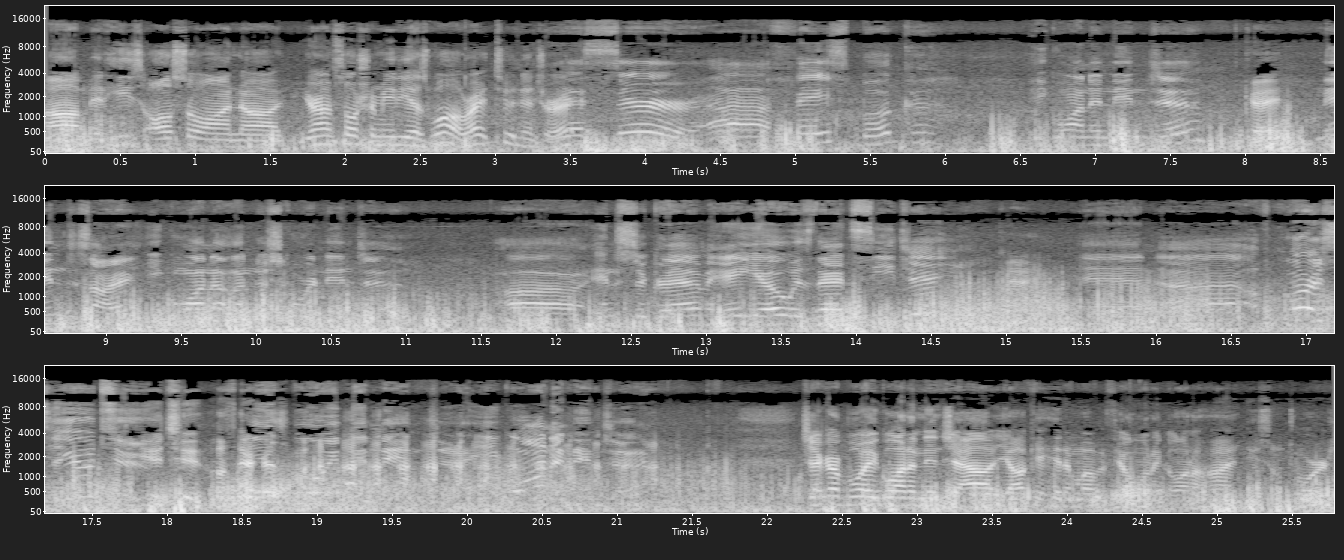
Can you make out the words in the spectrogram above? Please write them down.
Um, and he's also on, uh, you're on social media as well, right? Too, Ninja, right? Yes, sir. Uh, Facebook, Iguana Ninja. Okay. Ninja, sorry, Iguana underscore Ninja. Uh, Instagram, Ayo, is that CJ? Okay. And uh, of course, YouTube. YouTube. Oh, there it is. Iguana Ninja. Iguana Ninja. Check our boy Iguana Ninja out. Y'all can hit him up if y'all want to go on a hunt, do some tours.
